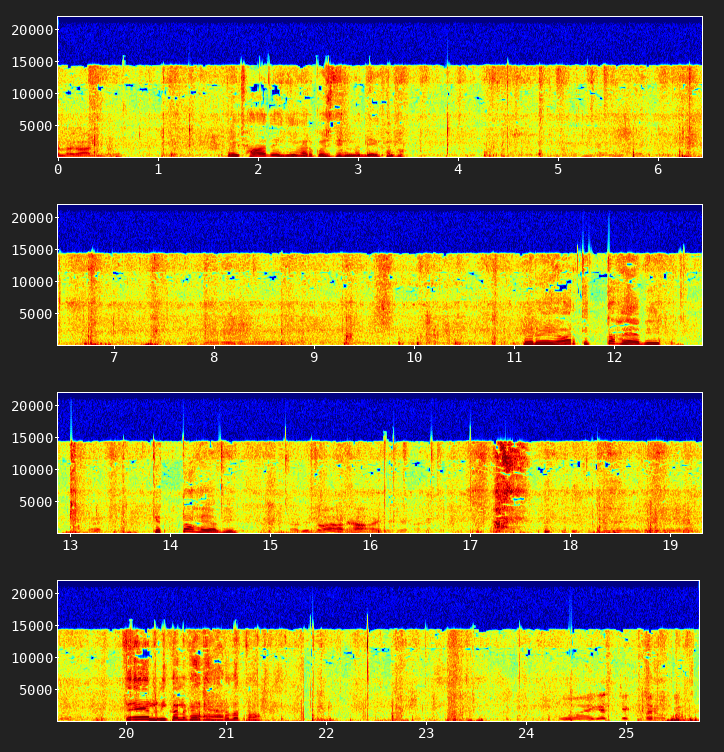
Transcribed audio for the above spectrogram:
लगा दिए। बैठा दे यार कुछ दिन में देखना अरे यार कितना है अभी? कितना है अभी? अभी तो आधा है। तेल निकल गया यार बताओ। चेक करो।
